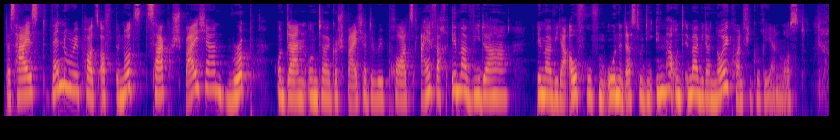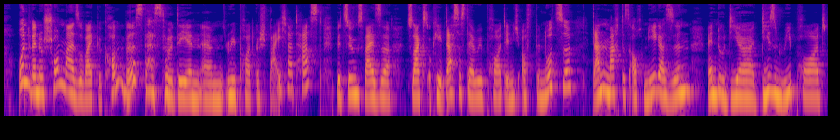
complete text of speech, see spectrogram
Das heißt, wenn du Reports oft benutzt, zack, speichern, rup, und dann unter gespeicherte Reports einfach immer wieder immer wieder aufrufen, ohne dass du die immer und immer wieder neu konfigurieren musst. Und wenn du schon mal so weit gekommen bist, dass du den ähm, Report gespeichert hast, beziehungsweise du sagst, okay, das ist der Report, den ich oft benutze, dann macht es auch mega Sinn, wenn du dir diesen Report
